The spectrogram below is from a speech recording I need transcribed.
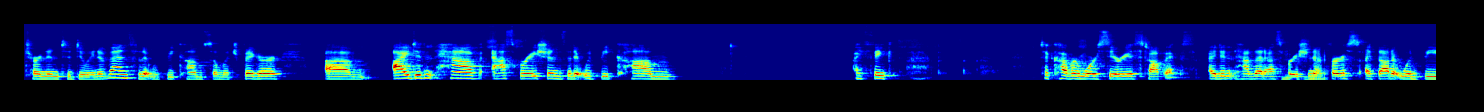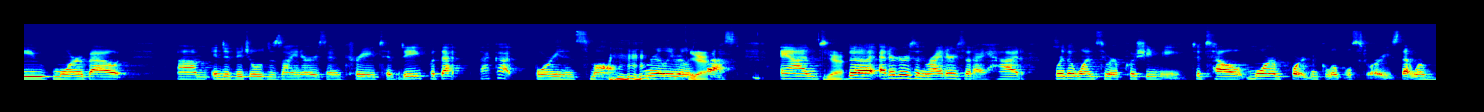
turn into doing events, that it would become so much bigger. Um, I didn't have aspirations that it would become. I think to cover more serious topics. I didn't have that aspiration right. at first. I thought it would be more about um, individual designers and creativity, but that that got boring and small really, really yeah. fast. And yeah. the editors and writers that I had were the ones who were pushing me to tell more important global stories that were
